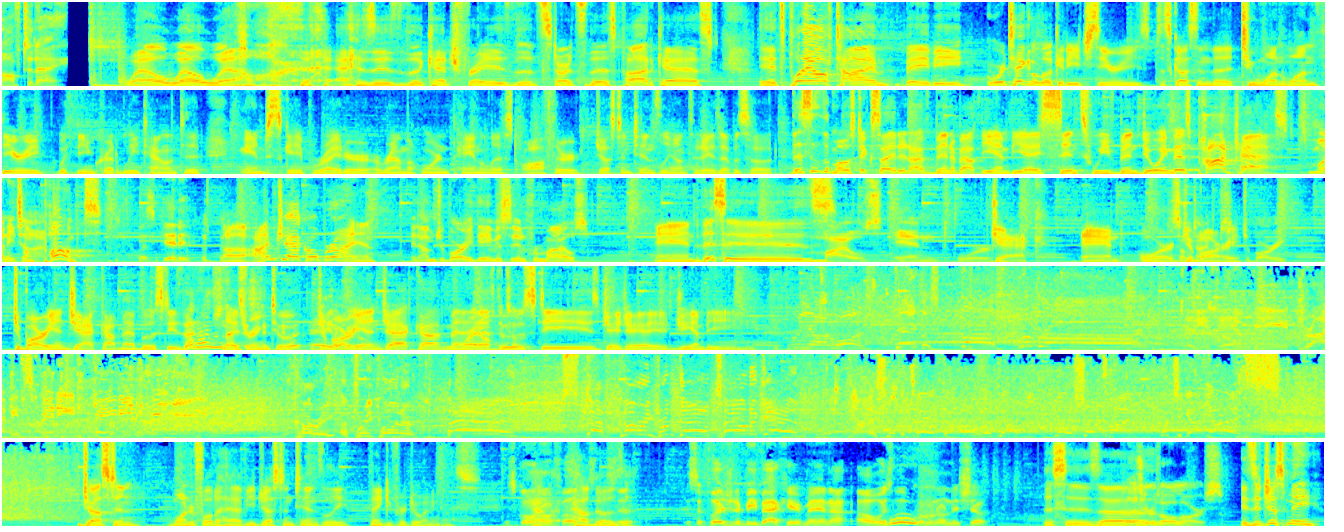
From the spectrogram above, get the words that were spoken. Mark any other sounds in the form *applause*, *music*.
off today. Well, well, well, *laughs* as is the catchphrase that starts this podcast, it's playoff time, baby. We're taking a look at each series, discussing the 211 theory with the incredibly talented Andscape writer, around the horn panelist, author Justin Tinsley on today's episode. This is the most excited I've been about the NBA since we've been doing this podcast. It's money time. I'm pumped. Let's get it. Uh, I'm Jack O'Brien. And I'm Jabari Davis in for Miles. And this is Miles and or Jack and or sometimes Jabari. Jabari. Jabari and Jack got mad boosties. That has a nice *laughs* ring to it. there we Jabari go. and Jack got mad Right off the tongue. boosties. JJ GMB. Three on one. Davis, lob, LeBron. Embiid driving, spinning, fading, hitting. Curry, a three-pointer. Bang! Justin, wonderful to have you. Justin Tinsley, thank you for joining us. What's going How- on, folks? how goes It's it? a- It's a pleasure to be back here, man. I, I always love coming on this show. This is uh Pleasure is all ours. Is it just me?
